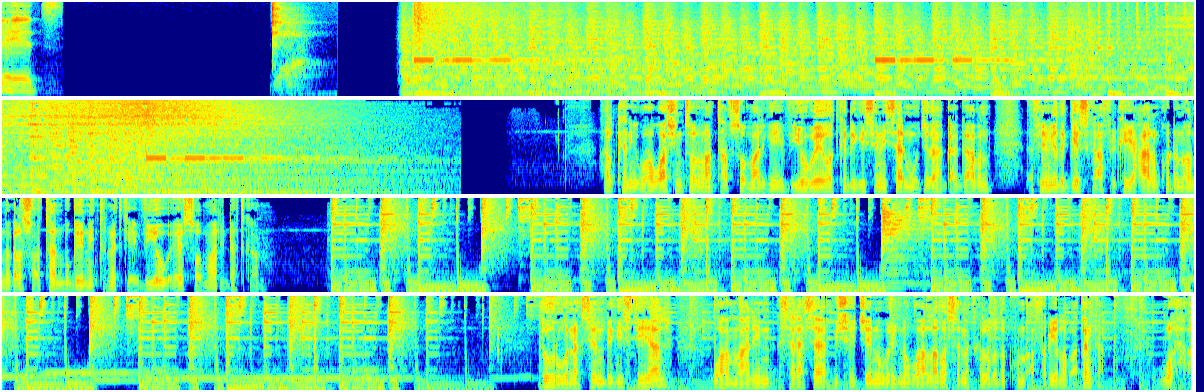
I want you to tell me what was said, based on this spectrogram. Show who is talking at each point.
Speaker 1: Hits.
Speaker 2: halkani waa washington laanta af soomaaliga ee v o a oo aad ka dhegeysaneysaan mawjadaha gaagaaban efemyada geeska africa iyo caalamkao dhan o ad nagala socotaan boggeena internetka ee v o a somaly com duhur wanaagsan dhegeystayaal waa maalin salaasaa bisha januarina waa laba sanadka labada kun afar iyo labaatanka. Waxa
